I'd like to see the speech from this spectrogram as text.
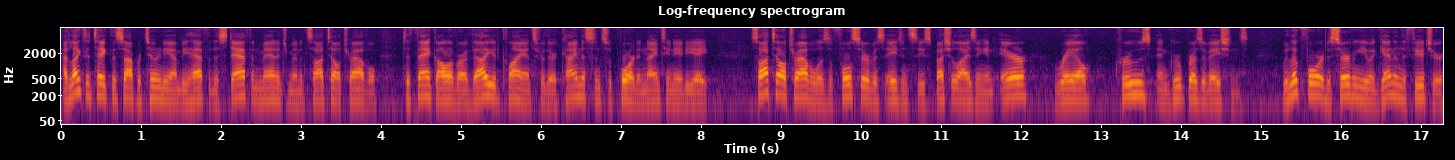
I'd like to take this opportunity on behalf of the staff and management at Sawtell Travel to thank all of our valued clients for their kindness and support in 1988. Sawtell Travel is a full-service agency specializing in air, rail, cruise, and group reservations. We look forward to serving you again in the future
